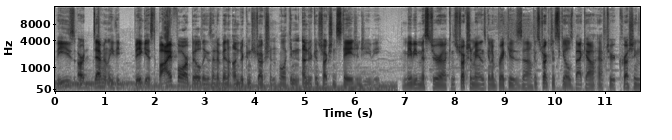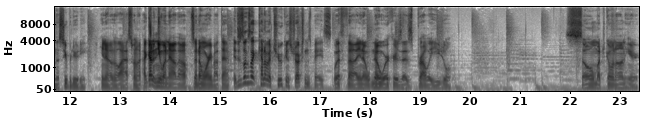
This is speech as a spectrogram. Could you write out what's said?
These are definitely the biggest, by far, buildings that have been under construction. Well, like in under construction stage in GV. Maybe Mr. Uh, construction Man's gonna break his uh, construction skills back out after crushing the Super Duty. You know, the last one. I got a new one now though, so don't worry about that. It just looks like kind of a true construction space with, uh, you know, no workers as probably usual. So much going on here.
